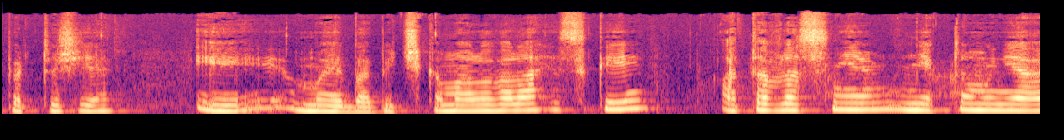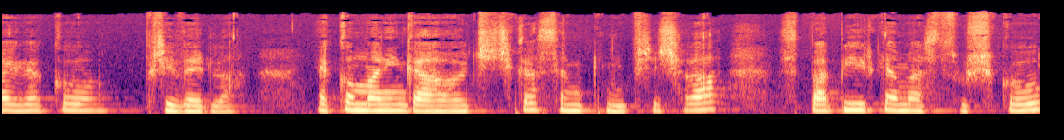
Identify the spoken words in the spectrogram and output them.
protože i moje babička malovala hezky a ta vlastně mě k tomu nějak jako přivedla. Jako malinká holčička jsem k ní přišla s papírkem a s tuškou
